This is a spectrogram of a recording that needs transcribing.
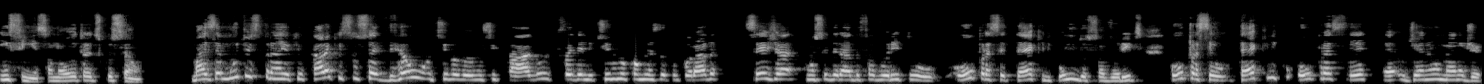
Enfim, essa é uma outra discussão. Mas é muito estranho que o cara que sucedeu o Thibodeau no Chicago, que foi demitido no começo da temporada, seja considerado favorito ou para ser técnico, um dos favoritos, ou para ser o técnico, ou para ser é, o general manager.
